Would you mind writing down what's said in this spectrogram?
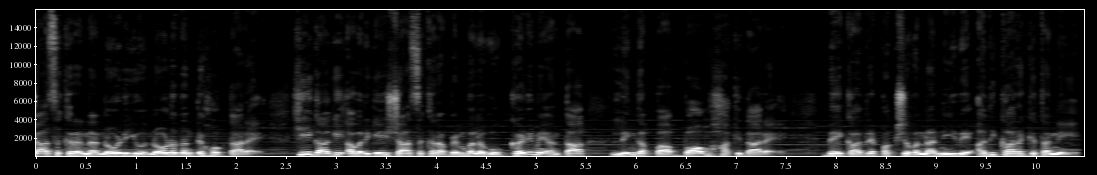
ಶಾಸಕರನ್ನ ನೋಡಿಯೂ ನೋಡದಂತೆ ಹೋಗ್ತಾರೆ. ಹೀಗಾಗಿ ಅವರಿಗೆ ಶಾಸಕರ ಬೆಂಬಲವು ಕಡಿಮೆ ಅಂತ ಲಿಂಗಪ್ಪ ಬಾಂಬ್ ಹಾಕಿದ್ದಾರೆ. ಬೇಕಾದ್ರೆ ಪಕ್ಷವನ್ನ ನೀವೇ ಅಧಿಕಾರಕ್ಕೆ ತನ್ನಿ.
